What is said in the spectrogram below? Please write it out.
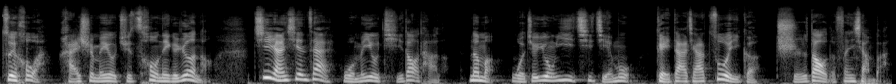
最后啊，还是没有去凑那个热闹。既然现在我们又提到它了，那么我就用一期节目给大家做一个迟到的分享吧。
